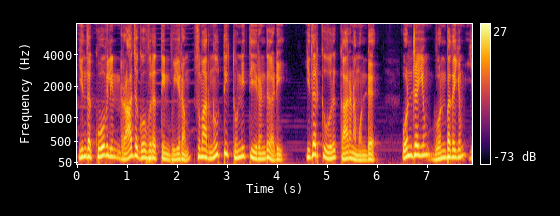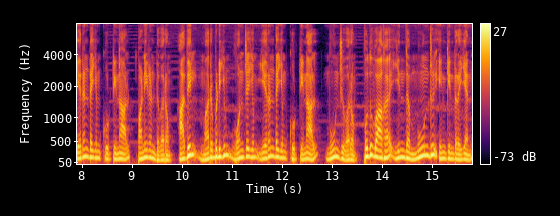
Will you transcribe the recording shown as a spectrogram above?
இந்த கோவிலின் ராஜகோபுரத்தின் உயரம் சுமார் நூற்றி தொண்ணூற்றி இரண்டு அடி. இதற்கு ஒரு காரணம் உண்டு ஒன்றையும் ஒன்பதையும் இரண்டையும் கூட்டினால் பனிரெண்டு வரும். அதில் மறுபடியும் ஒன்றையும் இரண்டையும் கூட்டினால் மூன்று வரும். பொதுவாக இந்த மூன்று என்கின்ற எண்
